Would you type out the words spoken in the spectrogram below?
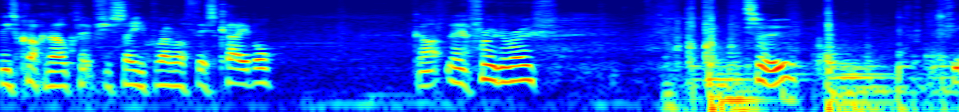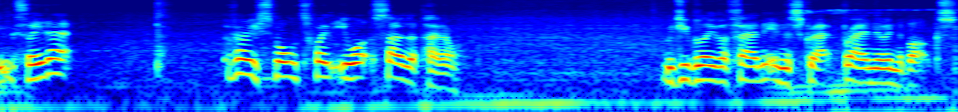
these crocodile clips you see you can run off this cable go up there through the roof to if you can see that a very small 20 watt solar panel. Would you believe I found it in the scrap brand new in the box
